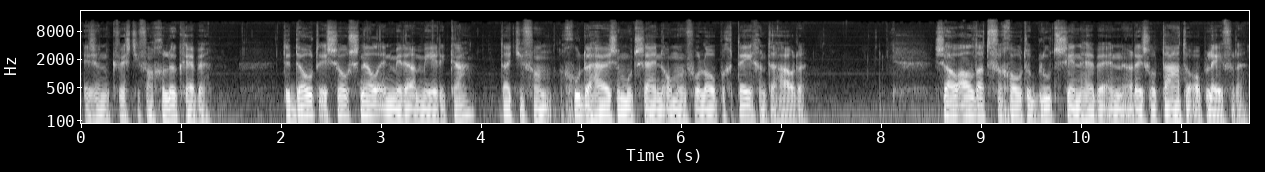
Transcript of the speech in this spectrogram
is een kwestie van geluk hebben. De dood is zo snel in Midden-Amerika dat je van goede huizen moet zijn om hem voorlopig tegen te houden. Zou al dat vergrote bloed zin hebben en resultaten opleveren?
